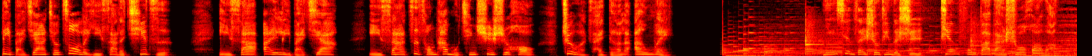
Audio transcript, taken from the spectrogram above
利百加就做了以撒的妻子。以撒爱利百加。以撒自从他母亲去世后，这才得了安慰。您现在收听的是天赋爸爸说话网。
